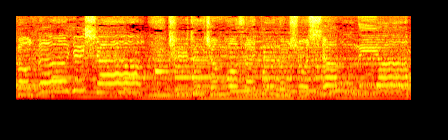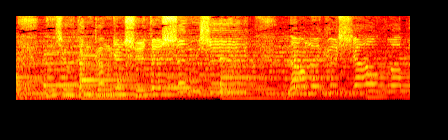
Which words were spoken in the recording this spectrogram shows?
抱了一下，尺度掌握在不能说想你啊，你就当刚认识的绅士，闹了个笑话吧。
